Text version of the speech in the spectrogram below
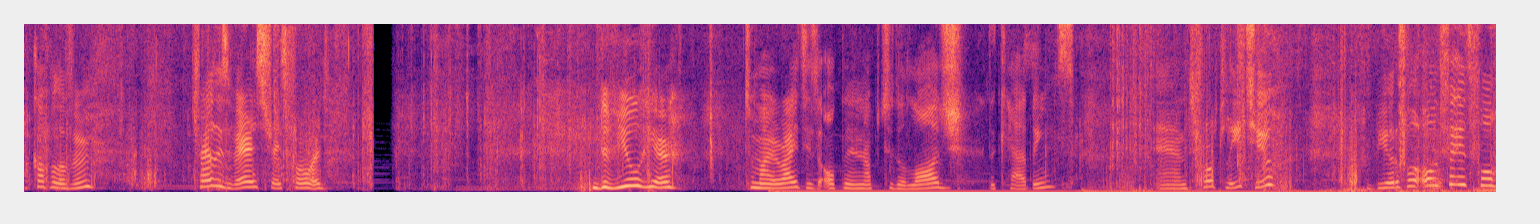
A couple of them. Trail is very straightforward. The view here to my right is opening up to the lodge the cabins and shortly to beautiful old faithful.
